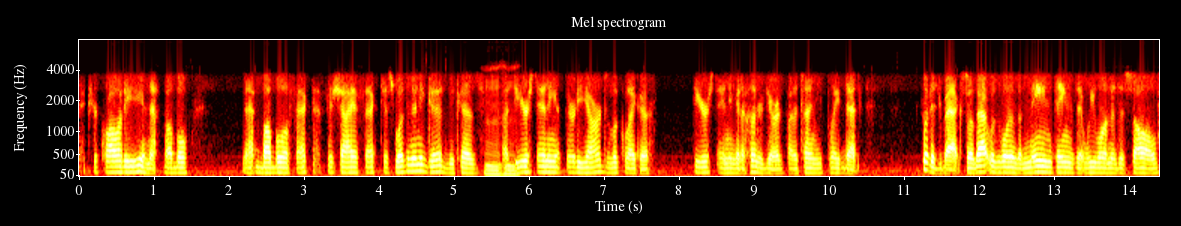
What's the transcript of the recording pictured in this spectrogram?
picture quality and that bubble, that bubble effect, that fisheye effect, just wasn't any good because a Mhm. deer standing at 30 yards looked like a deer standing at 100 yards by the time you played that footage back. So that was one of the main things that we wanted to solve.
